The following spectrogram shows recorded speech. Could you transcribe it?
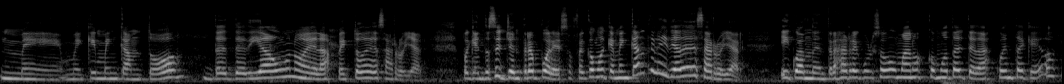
me, me, que me encantó desde día uno el aspecto de desarrollar. Porque entonces yo entré por eso, fue como que me encanta la idea de desarrollar. Y cuando entras a recursos humanos como tal, te das cuenta que, ok,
